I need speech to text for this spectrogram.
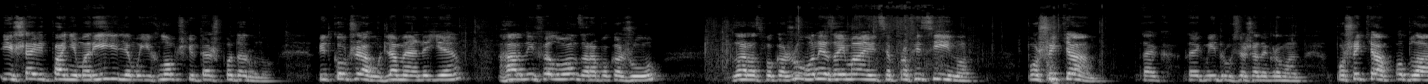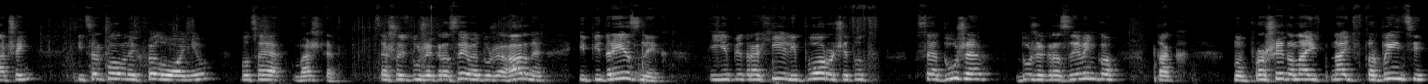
і ще від пані Марії для моїх хлопчиків теж подарунок. Від ковчегу для мене є гарний фелон, зараз покажу. Зараз покажу. Вони займаються професійно пошиттям, так, так як мій друг священик Роман, пошиттям облачень і церковних фелонів. Ну, це, бачите, це щось дуже красиве, дуже гарне. І підризник, і є і поруч, і тут все дуже, дуже красивенько. Так, ну, прошито навіть, навіть в торбинці,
